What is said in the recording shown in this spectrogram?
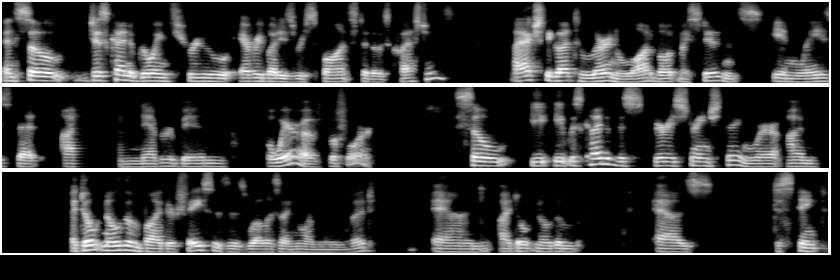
And so just kind of going through everybody's response to those questions, I actually got to learn a lot about my students in ways that I've never been aware of before. So it, it was kind of this very strange thing where I'm I don't know them by their faces as well as I normally would and I don't know them as distinct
